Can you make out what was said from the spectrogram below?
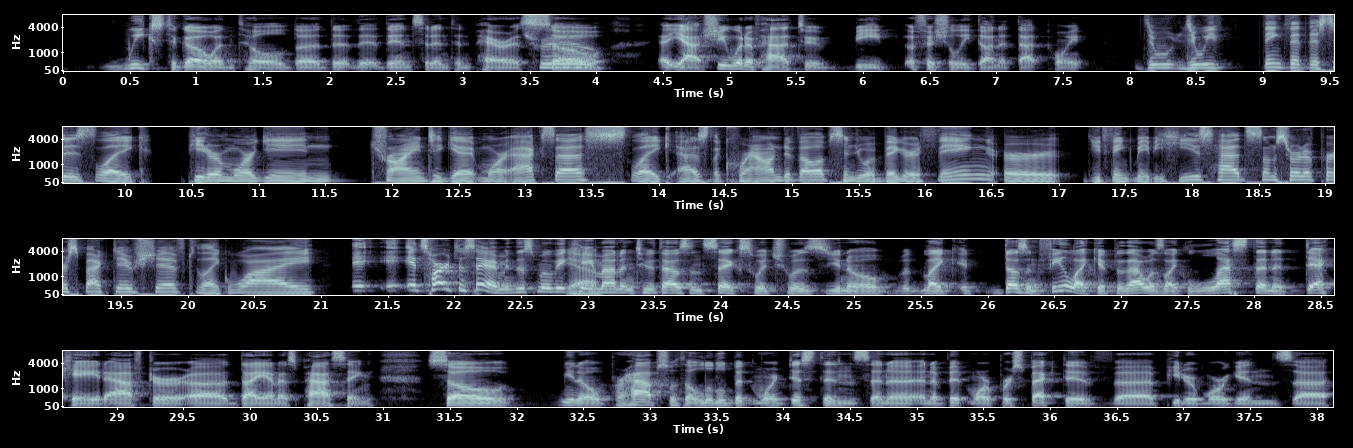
weeks to go until the the, the, the incident in Paris. So uh, yeah, she would have had to be officially done at that point. Do do we think that this is like Peter Morgan trying to get more access, like as the crown develops into a bigger thing, or do you think maybe he's had some sort of perspective shift? Like why? It, it- it's hard to say. I mean, this movie Yeah. came out in 2006, which was, you know, like it doesn't feel like it, but that was like less than a decade after uh, Diana's passing. So, you know, perhaps with a little bit more distance and a, and a bit more perspective, uh, Peter Morgan's uh,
